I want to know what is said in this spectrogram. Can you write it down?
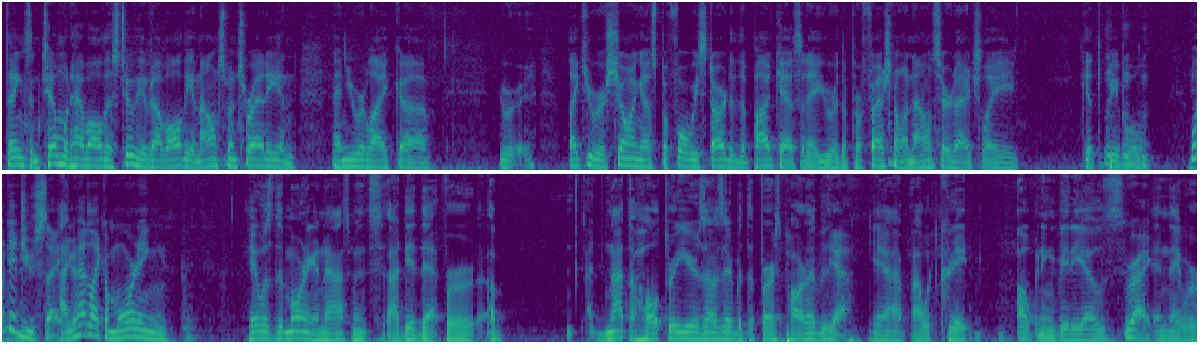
things, and Tim would have all this too. He would have all the announcements ready, and and you were like uh, you were like you were showing us before we started the podcast today. You were the professional announcer to actually get the people. What did you say? I- you had like a morning. It was the morning announcements. I did that for a, not the whole three years I was there, but the first part of it. Yeah. Yeah. I would create opening videos. Right. And they were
